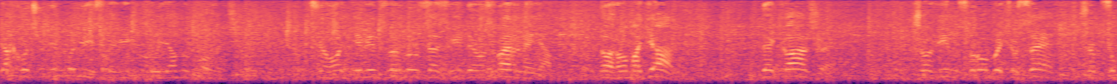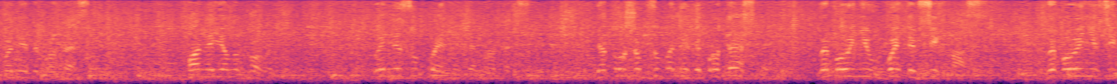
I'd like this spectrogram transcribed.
Я хочу відповісти Віктору Януковичу. Сьогодні він звернувся з відеозверненням до громадян, де каже, що він зробить усе, щоб зупинити протести. Пане Янукович, ви не зупините протести. Для того, щоб зупинити протести, ви повинні вбити всіх нас. Ви повинні всіх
